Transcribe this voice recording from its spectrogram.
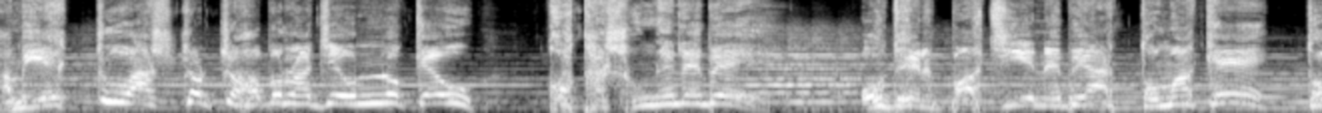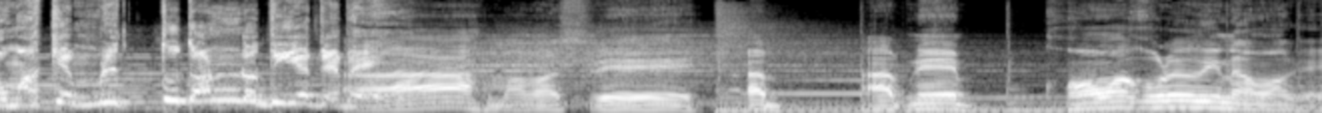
আমি একটু আশ্চর্য হব না যে অন্য কেউ কথা শুনে নেবে ওদের বাঁচিয়ে নেবে আর তোমাকে তোমাকে মৃত্যুদণ্ড দিয়ে দেবে। আহ মামাশ্রী আপনি ক্ষমা করে দিন আমাকে।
